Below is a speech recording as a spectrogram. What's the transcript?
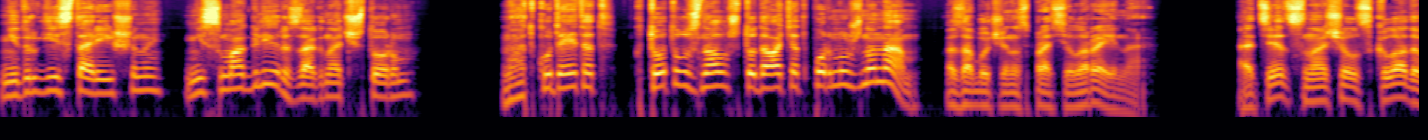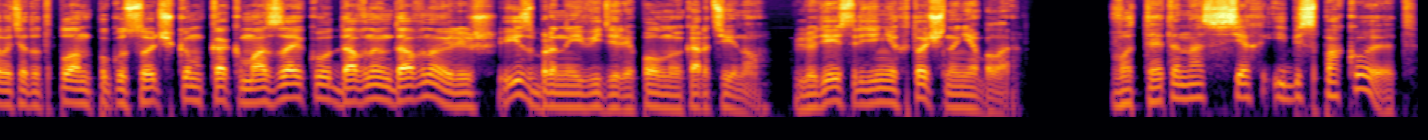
ни другие старейшины не смогли разогнать шторм. «Но откуда этот кто-то узнал, что давать отпор нужно нам?» — озабоченно спросила Рейна. Отец начал складывать этот план по кусочкам, как мозаику давным-давно, и лишь избранные видели полную картину. Людей среди них точно не было. «Вот это нас всех и беспокоит.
